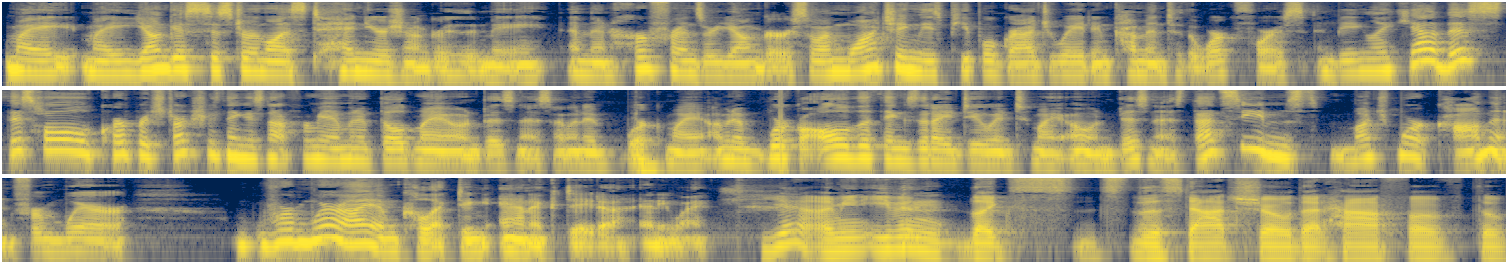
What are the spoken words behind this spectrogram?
my my youngest sister-in-law is 10 years younger than me and then her friends are younger. So i'm watching these people graduate and come into the workforce and being like yeah this this whole corporate structure thing is not for me. I'm going to build my own business. I'm going to work my i'm going to work all of the things that i do into my own business. That seems much more common from where from where I am collecting anecdata anyway. Yeah, I mean, even like s- the stats show that half of the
